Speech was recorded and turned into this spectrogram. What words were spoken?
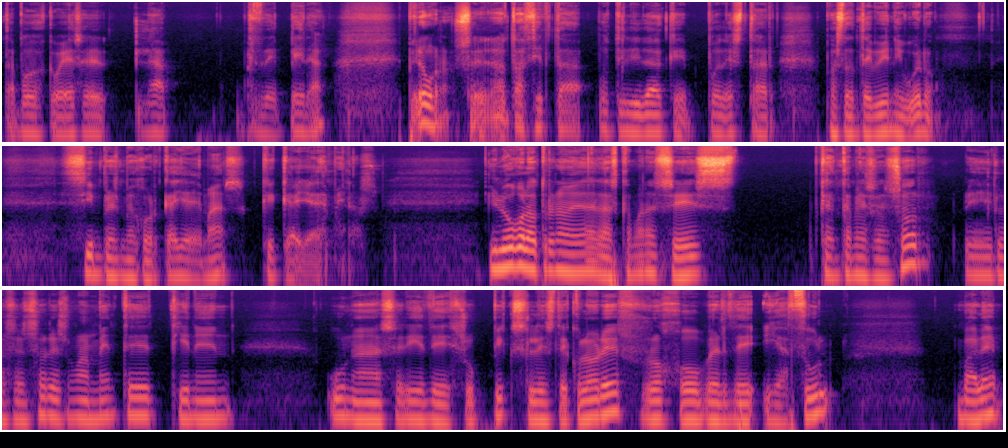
Tampoco es que vaya a ser la repera, pero bueno, se nota cierta utilidad que puede estar bastante bien y bueno, siempre es mejor que haya de más que que haya de menos. Y luego la otra novedad de las cámaras es que han cambiado el sensor. Eh, los sensores normalmente tienen una serie de subpíxeles de colores, rojo, verde y azul, ¿vale?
